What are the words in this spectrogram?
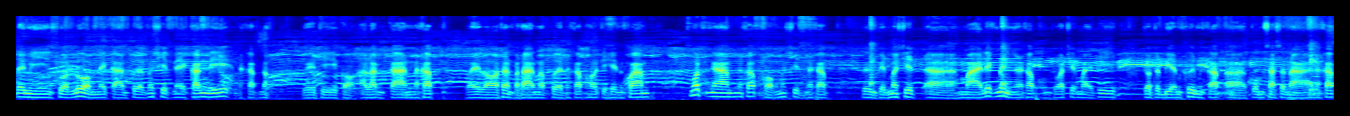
ได้มีส่วนร่วมในการเปิดมัสยิดในครั้งนี้นะครับเนาะ เวทีเก็อลังการนะครับ ไว้รอท่านประธานมาเปิดนะครับเราจะเห็นความงดงามนะครับของมัสยิดนะครับซึ่งเป็นมัสยิดหมายเลขหนึ่งนะครับของจังหวัดเชียงใหม่ที่จดทะเบียนขึ้นกับกรมศาสนานะครับ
